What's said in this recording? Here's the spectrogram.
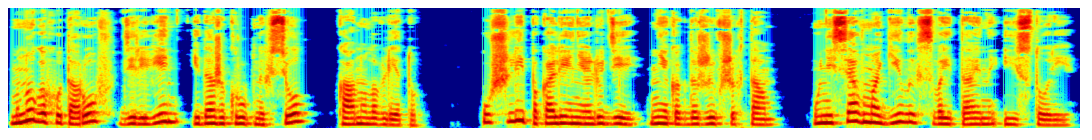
много хуторов, деревень и даже крупных сел кануло в лету. Ушли поколения людей, некогда живших там, унеся в могилы свои тайны и истории.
